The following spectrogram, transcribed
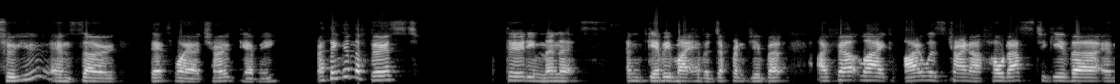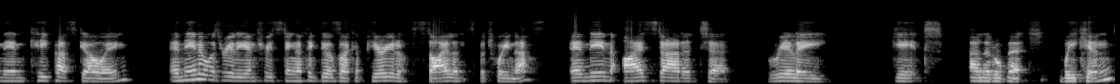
to you. And so that's why I chose Gabby. I think in the first 30 minutes, and Gabby might have a different view, but I felt like I was trying to hold us together and then keep us going. And then it was really interesting. I think there was like a period of silence between us. And then I started to really get a little bit weakened.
